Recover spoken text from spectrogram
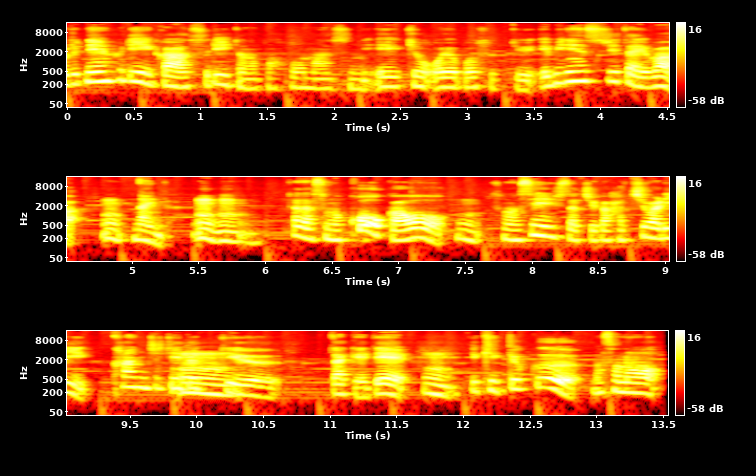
グルテンフリーがアスリートのパフォーマンスに影響を及ぼすっていうエビデンス自体はうん。ないんだ、うんうん。ただその効果をうん。その選手たちが8割感じてるっていうだけで,、うん。で結局、まあ、その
